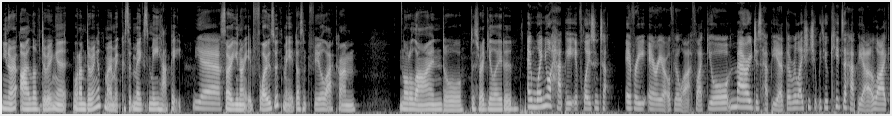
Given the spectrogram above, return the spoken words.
You know, I love doing it, what I'm doing at the moment, because it makes me happy. Yeah. So, you know, it flows with me. It doesn't feel like I'm not aligned or dysregulated. And when you're happy, it flows into every area of your life. Like your marriage is happier, the relationship with your kids are happier, like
